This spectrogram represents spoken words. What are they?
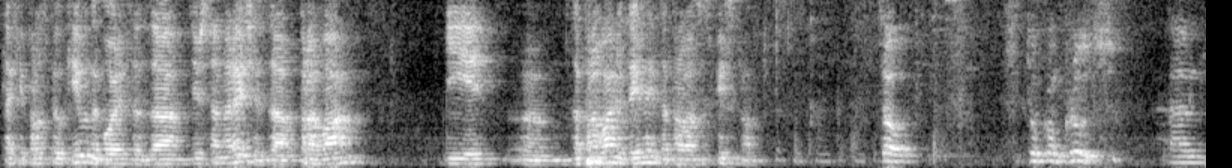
так і профспілки вони борються за ті ж самі речі, за права і е, за права людини і за права суспільства. So, to conclude, um,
